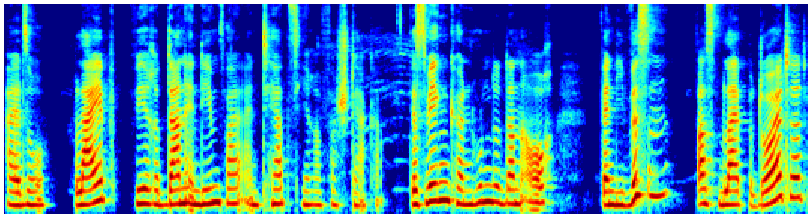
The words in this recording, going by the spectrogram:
Also Bleib wäre dann in dem Fall ein tertiärer Verstärker. Deswegen können Hunde dann auch, wenn die wissen, was Bleib bedeutet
